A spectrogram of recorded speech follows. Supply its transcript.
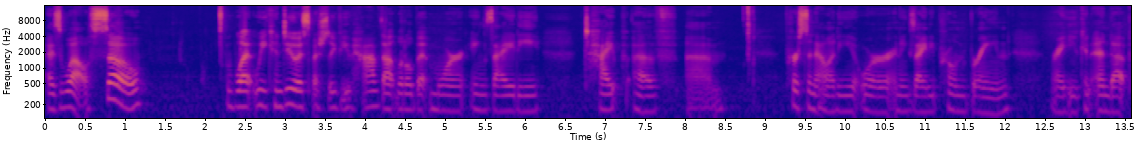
as well so what we can do especially if you have that little bit more anxiety type of um, personality or an anxiety prone brain right you can end up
